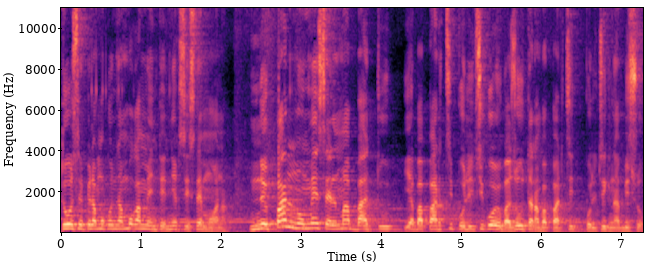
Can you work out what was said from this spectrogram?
tosepela mokonzi ya mboka maintenir système ne pas nommer seulement bato ya baparti politique oyo bazouta na baparti politique na biso.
